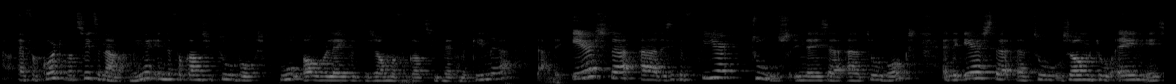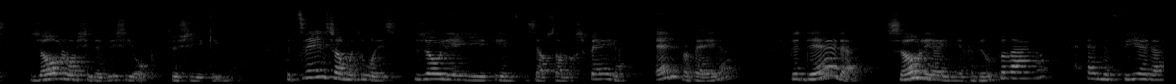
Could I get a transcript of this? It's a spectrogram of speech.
Nou, even kort, wat zit er nou nog meer in de vakantie toolbox? Hoe overleef ik de zomervakantie met mijn kinderen? Nou, de eerste, uh, er zitten vier tools in deze uh, toolbox. En de eerste uh, tool, zomertool 1, is zo los je de ruzie op tussen je kinderen. De tweede zomertool is zo leer je je kind zelfstandig spelen en vervelen. De derde, zo leer je je geduld bewaren. En de vierde,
